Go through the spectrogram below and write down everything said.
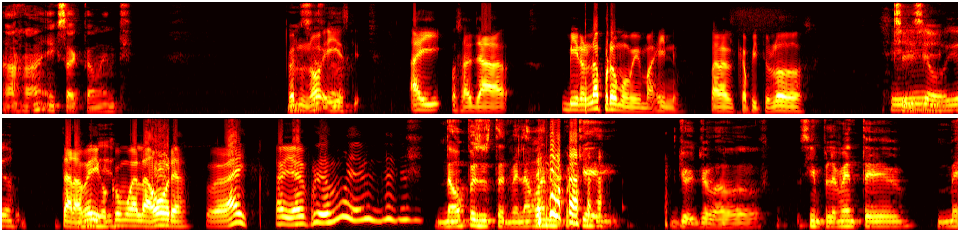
Ajá, exactamente. Bueno, no, y no. es que ahí, o sea, ya vieron la promo, me imagino, para el capítulo 2. Sí, Sí, sí. obvio. Tara me dijo como a la hora. Ay, ay, ay, No, pues usted me la mandó porque yo, yo simplemente me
